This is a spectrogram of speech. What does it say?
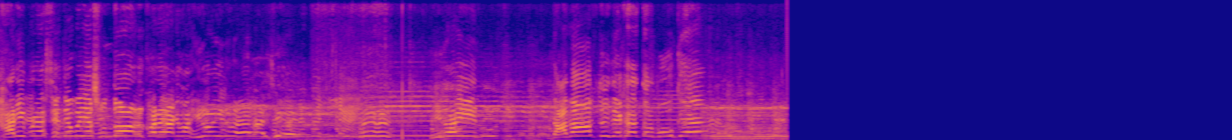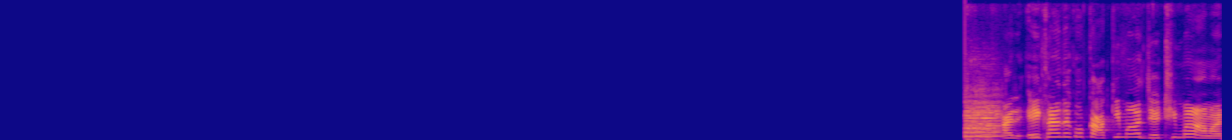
শাড়ি পরে সেজে গুজে সুন্দর করে একদম হিরোইন হিরোইন। দাদা, তুই দেখে তোর বউকে। আর এখানে দেখো কাকিমা, জেঠিমা, আমার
